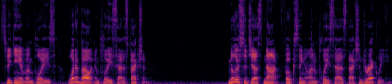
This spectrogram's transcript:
Speaking of employees, what about employee satisfaction? Miller suggests not focusing on employee satisfaction directly.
